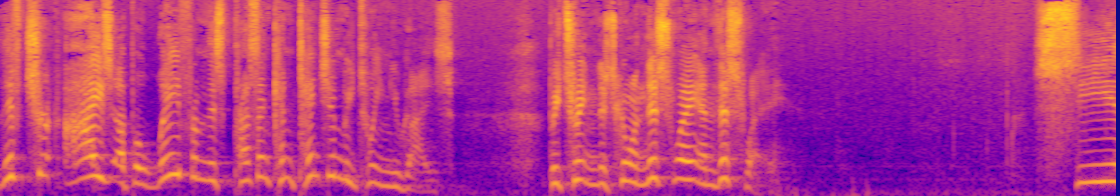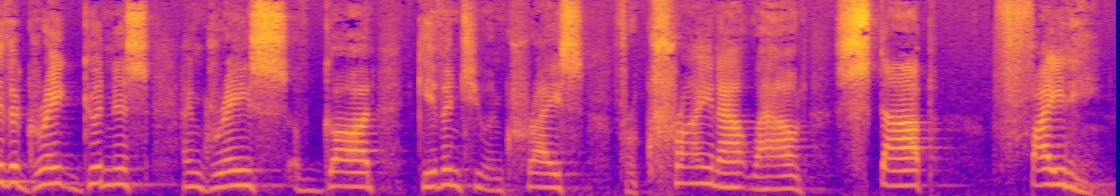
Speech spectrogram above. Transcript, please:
Lift your eyes up away from this present contention between you guys, between this going this way and this way. See the great goodness and grace of God given to you in Christ for crying out loud. Stop fighting.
